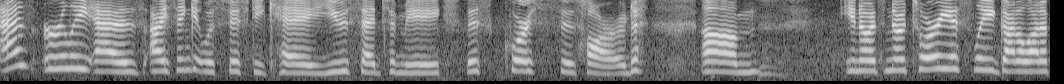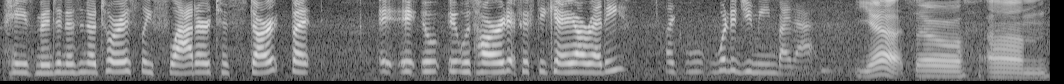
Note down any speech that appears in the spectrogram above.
as early as I think it was 50k, you said to me, "This course is hard." Um, you know, it's notoriously got a lot of pavement and is notoriously flatter to start, but it, it, it was hard at 50k already. Like, what did you mean by that? Yeah, so, um,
